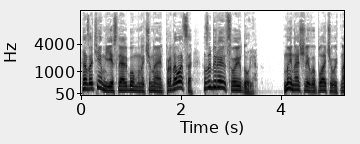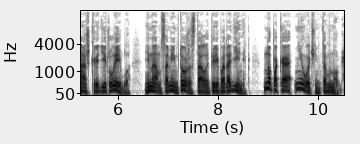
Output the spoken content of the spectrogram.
а затем, если альбомы начинают продаваться, забирают свою долю. Мы начали выплачивать наш кредит лейблу, и нам самим тоже стало перепада денег, но пока не очень-то много.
